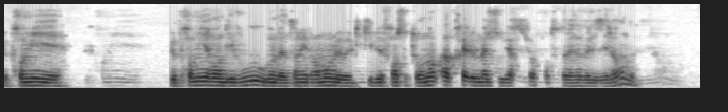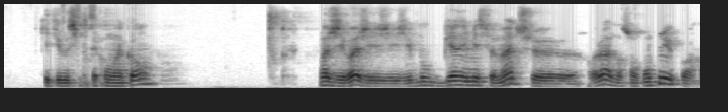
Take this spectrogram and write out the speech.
le premier, le premier rendez-vous où on attendait vraiment l'équipe de France au tournant après le match d'ouverture contre la Nouvelle-Zélande, qui était aussi très convaincant. Moi j'ai ouais, j'ai bien aimé ce match, euh, voilà, dans son contenu quoi.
